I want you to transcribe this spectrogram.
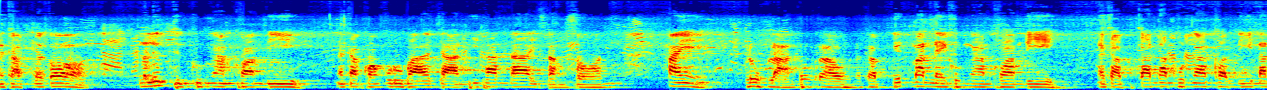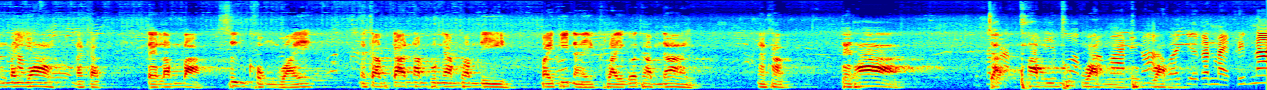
นะครับ แล้วก็ระลึกถึงคุณงามความดีนะครับ ของครูบาอาจารย์ที่ท่านได้สั่งสอนให้ลูกหลานพวกเรานะครับยึดมั่นในคุณงามความดี นะครับ การทำคุณงามความดีนั้นไม่ยากนะครับ แต่ลำบากซึ่งคงไว้นะครับ การทำคุณงามความดีไปที่ไหนใครก็ทำได้นะครับ แต่ถ้าจะทำทุกวันประมาณทุนี้กเนาะวันเอาไว้เจอกันใหม่คลิปหน้า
